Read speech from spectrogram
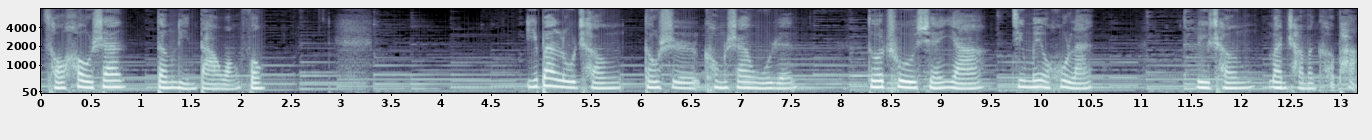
从后山登临大王峰。一半路程都是空山无人，多处悬崖。竟没有护栏，旅程漫长的可怕。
